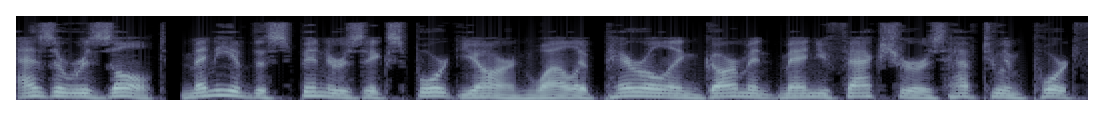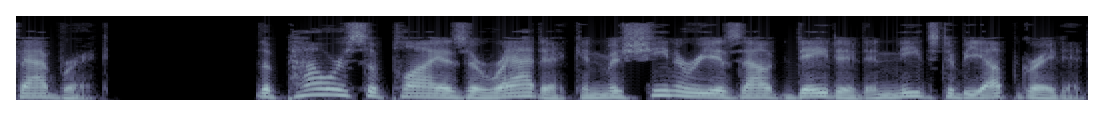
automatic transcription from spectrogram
As a result, many of the spinners export yarn while apparel and garment manufacturers have to import fabric. The power supply is erratic and machinery is outdated and needs to be upgraded.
